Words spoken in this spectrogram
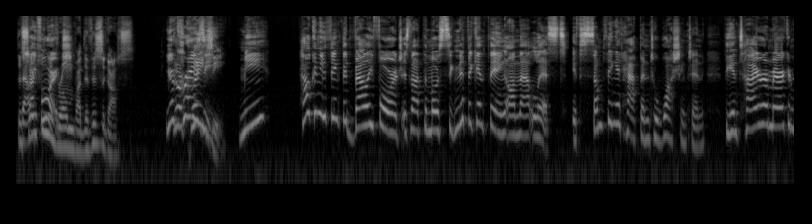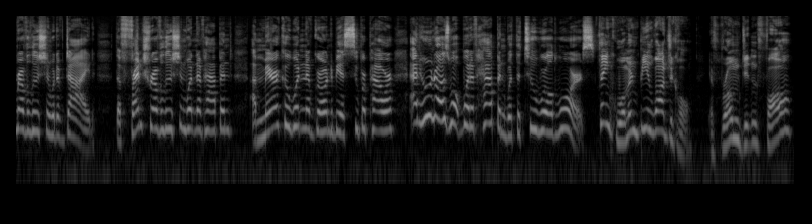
The Valley sacking of Rome by the Visigoths. You're, You're crazy. crazy. Me? How can you think that Valley Forge is not the most significant thing on that list? If something had happened to Washington, the entire American Revolution would have died. The French Revolution wouldn't have happened, America wouldn't have grown to be a superpower, and who knows what would have happened with the two world wars. Think, woman, be logical. If Rome didn't fall,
